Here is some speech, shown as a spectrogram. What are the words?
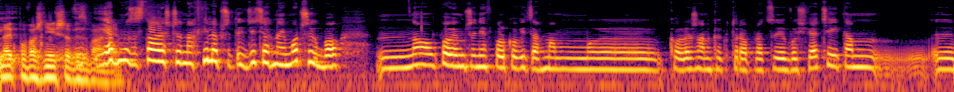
najpoważniejsze wyzwanie. Ja bym została jeszcze na chwilę przy tych dzieciach najmłodszych, bo mm, no, powiem, że nie w Polkowicach mam y, koleżankę, która pracuje w oświacie i tam, y,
